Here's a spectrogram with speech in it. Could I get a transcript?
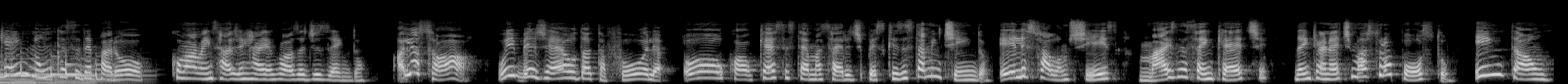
Quem nunca se deparou com uma mensagem raivosa dizendo: Olha só, o IBGE, o Datafolha ou qualquer sistema sério de pesquisa está mentindo. Eles falam X, mas nessa enquete da internet mostra o oposto. Então,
